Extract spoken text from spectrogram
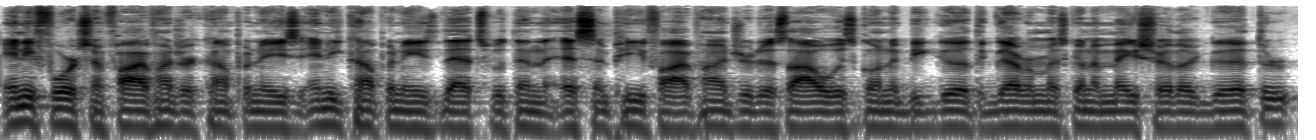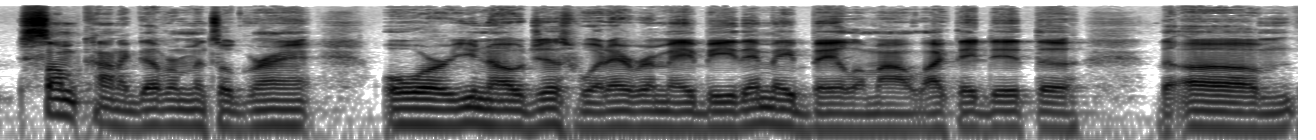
any Fortune 500 companies, any companies that's within the S&P 500 is always going to be good. The government's going to make sure they're good through some kind of governmental grant or you know just whatever it may be. They may bail them out like they did the the um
